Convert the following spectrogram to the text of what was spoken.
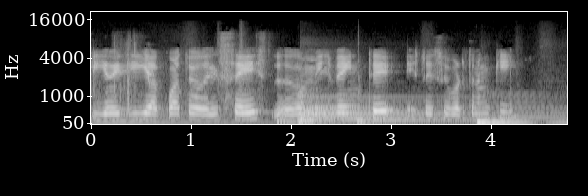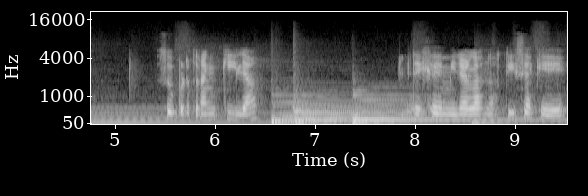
y hoy día 4 del 6 de 2020 estoy súper tranquila, súper tranquila. Dejé de mirar las noticias que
